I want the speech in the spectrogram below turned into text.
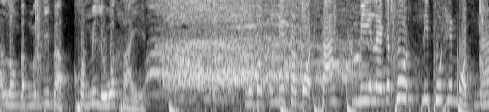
อารมณ์แบบมึงที่แบบ คนไม่รู้ว่าใคร อะกบทก็รีบกบทซะ มีอะไรจะพูดรีบพูดให้หมดนะ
